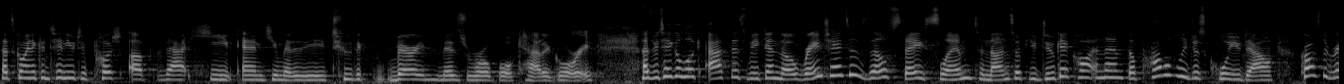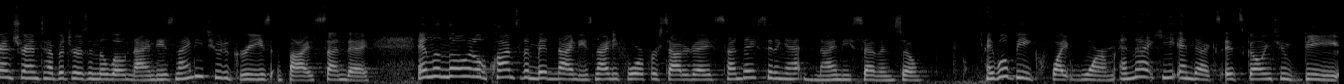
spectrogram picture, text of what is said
that's going to continue to push up that heat and humidity to the very miserable category. As we take a look at this weekend though, rain chances, they'll stay slim to none. So if you do get caught in them, they'll probably just cool you down. Across the Grand Strand, temperatures in the low 90s, 92 degrees by Sunday. Inland though, it'll climb to the mid 90s, 94 for Saturday. Sunday sitting at 97. So it will be quite warm and that heat index it's going to be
